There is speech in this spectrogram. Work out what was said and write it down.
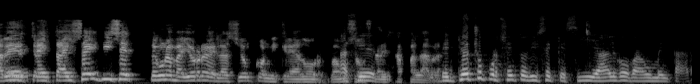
A ver, 36 dice, tengo una mayor relación con mi creador. Vamos Así a usar es. esta palabra. 28% dice que sí, algo va a aumentar.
